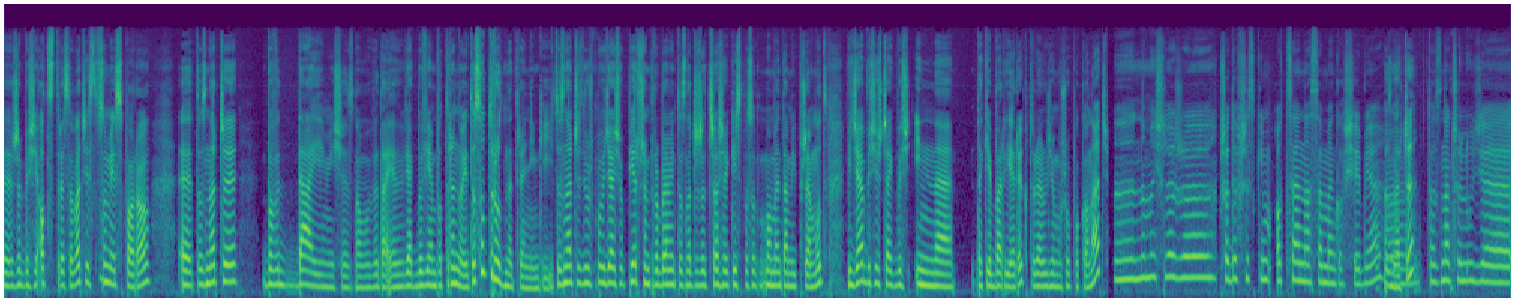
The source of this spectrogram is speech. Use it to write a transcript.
y, żeby się odstresować, jest w sumie sporo. Y, To znaczy, bo wydaje mi się, znowu wydaje, jakby wiem, bo trenuję. To są trudne treningi. I to znaczy, już powiedziałaś o pierwszym problemie, to znaczy, że trzeba się w jakiś sposób momentami przemóc. Widziałabyś jeszcze jakbyś inne takie bariery, które ludzie muszą pokonać? E, No myślę, że przede wszystkim ocena samego siebie. To znaczy? E, To znaczy ludzie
